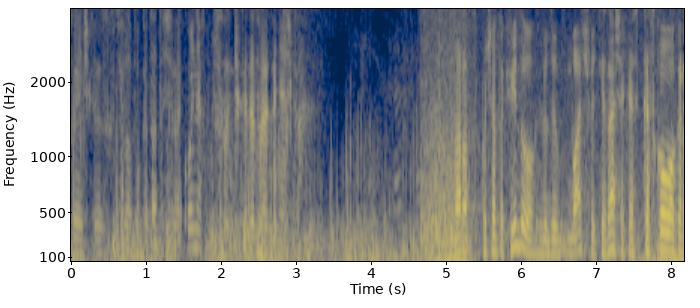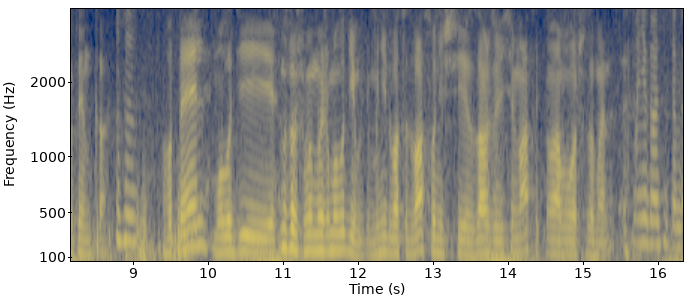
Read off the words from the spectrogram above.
Сонечка не захотіла покататися на конях. Сонечка, де твоя конячка? Зараз початок відео люди бачать, і знаєш, якась казкова картинка. Готель, молоді. Ну тому що ми, ми ж молоді. Мені 22, сонячці завжди 18, ну вона молодша за мене. Мені 21.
